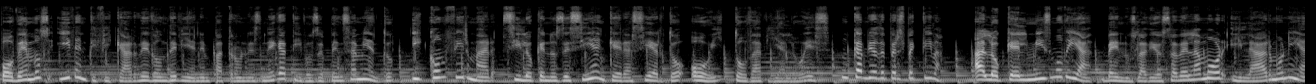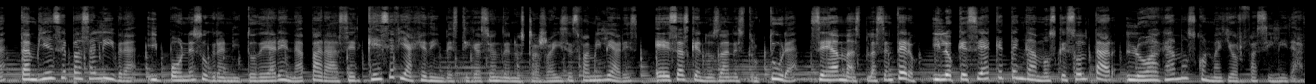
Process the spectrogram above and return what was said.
Podemos identificar de dónde vienen patrones negativos de pensamiento y confirmar si lo que nos decían que era cierto hoy todavía lo es. Un cambio de perspectiva. A lo que el mismo día, Venus, la diosa del amor y la armonía, también se pasa Libra y pone su granito de arena para hacer que ese viaje de investigación de nuestras raíces familiares, esas que nos dan estructura, sea más placentero y lo que sea que tengamos que soltar, lo hagamos con mayor facilidad.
